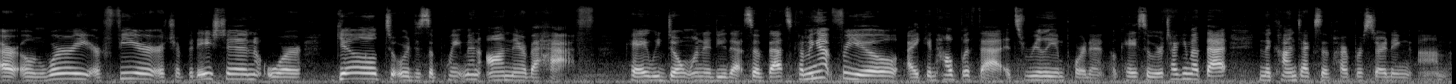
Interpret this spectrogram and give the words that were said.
our own worry or fear or trepidation or guilt or disappointment on their behalf. Okay, we don't want to do that. So if that's coming up for you, I can help with that. It's really important. Okay, so we were talking about that in the context of Harper starting um,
